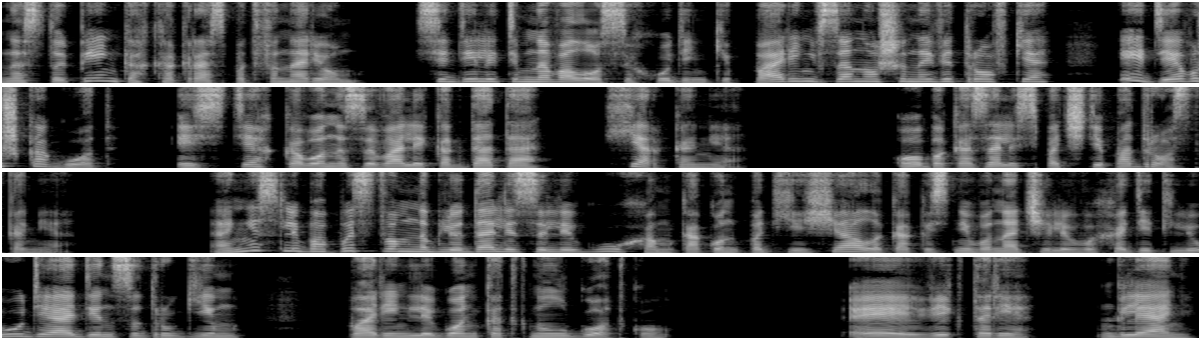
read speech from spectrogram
На ступеньках, как раз под фонарем, сидели темноволосый худенький парень в заношенной ветровке и девушка Год, из тех, кого называли когда-то херками. Оба казались почти подростками. Они с любопытством наблюдали за лягухом, как он подъезжал, и как из него начали выходить люди один за другим. Парень легонько ткнул годку. «Эй, Виктори, глянь,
